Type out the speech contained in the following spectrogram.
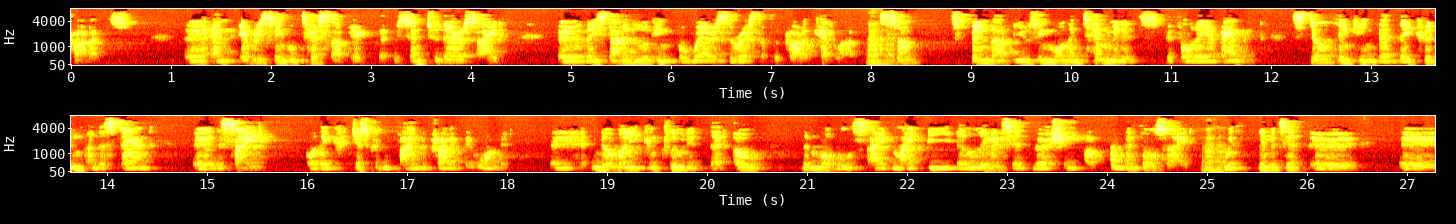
products, uh, and every single test subject that we sent to their site, uh, they started looking for where is the rest of the product catalog. Uh-huh. Some spend up using more than 10 minutes before they abandoned, still thinking that they couldn't understand uh, the site or they just couldn't find the product they wanted. Uh, nobody concluded that, oh, the mobile site might be a limited version of the full site Uh-huh. with limited uh, uh,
